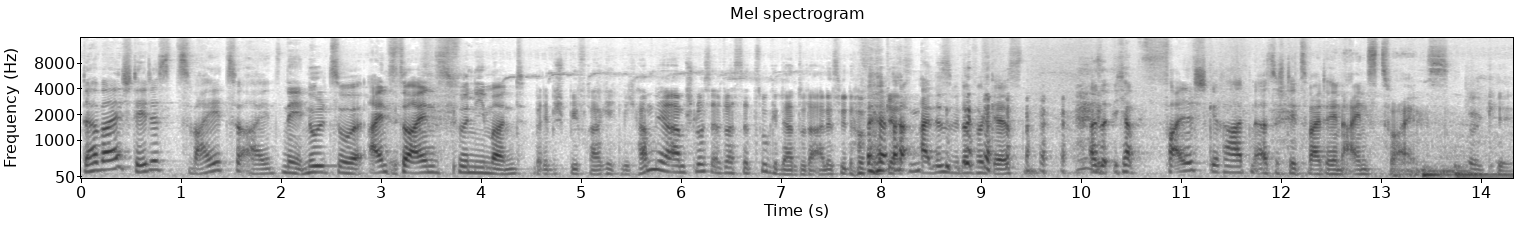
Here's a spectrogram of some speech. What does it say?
Dabei steht es 2 zu 1. Nee, 0 zu 1 zu 1 für niemand. Bei dem Spiel frage ich mich, haben wir am Schluss etwas dazugelernt oder alles wieder vergessen? Alles wieder vergessen. Also ich habe falsch geraten, also steht es weiterhin 1 zu 1. Okay.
